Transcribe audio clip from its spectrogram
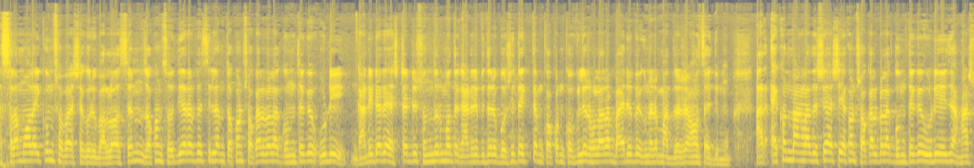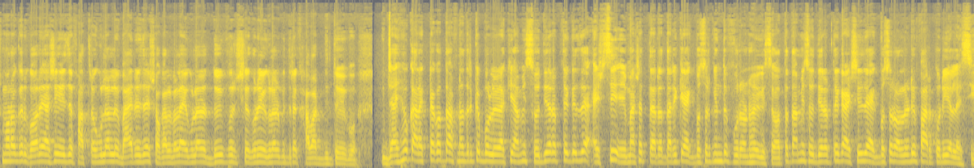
আসসালামু আলাইকুম, সবাই আশা করি ভালো আছেন। যখন সৌদি আরবে ছিলাম, তখন সকালবেলা ঘুম থেকে উঠি গাড়িটারে স্টার্টে সুন্দর মতো গাড়ির ভিতরে বসে দেখতাম, কখন কপিলের হোলারা বাইরে বেগুনের মাদ্রাসা হঁচাই দিমু। আর এখন বাংলাদেশে আসি, এখন সকালবেলা ঘুম থেকে উঠি, এই যে হাঁস মরগের ঘরে আসি, এই যে পাত্রগুলো লই বাইরে যাই, সকালবেলা এগুলার দুই পরিষ্কার করে এগুলোর ভিতরে খাবার দিতে হইব। যাই হোক, আরেকটা কথা আপনাদেরকে বলে রাখি, আমি সৌদি আরব থেকে যে আসছি, এই মাসের তেরো তারিখে এক বছর কিন্তু পূরণ হয়ে গেছে। অর্থাৎ আমি সৌদি আরব থেকে আসছি যে এক বছর অলরেডি পার করিয়ে লাইছি।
